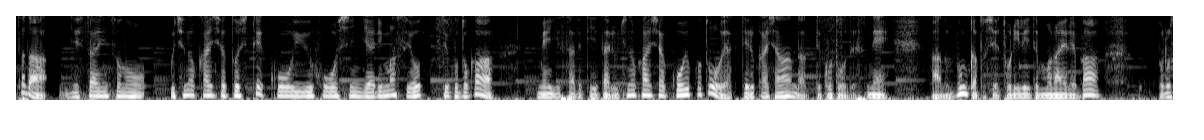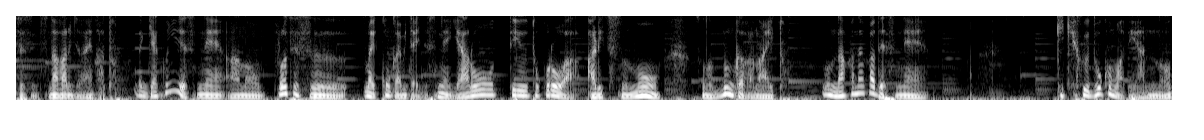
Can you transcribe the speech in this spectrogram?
ただ実際にそのうちの会社としてこういう方針でやりますよっていうことが明示されていたりうちの会社はこういうことをやってる会社なんだってことをですねあの文化として取り入れてもらえればプロセスにつながるんじゃないかと。逆にですねあのプロセス、まあ、今回みたいにですねやろうっていうところはありつつもその文化がないと。なかなかですね結局どこまでやるの、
